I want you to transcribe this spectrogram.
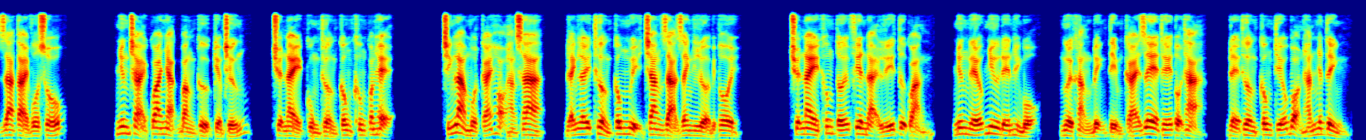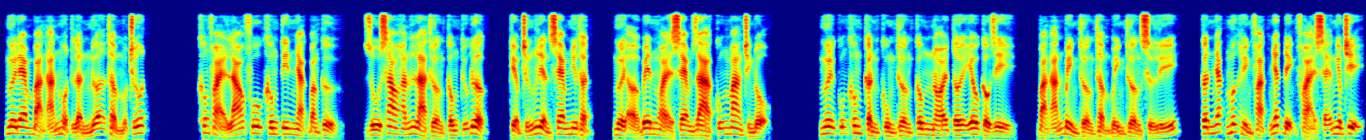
gia tài vô số. Nhưng trải qua nhạc bằng cử kiểm chứng, chuyện này cùng thường công không quan hệ chính là một cái họ hàng xa, đánh lấy thường công ngụy trang giả danh lừa bị tôi chuyện này không tới phiên đại lý tự quản, nhưng nếu như đến hình bộ, người khẳng định tìm cái dê thế tội thả, để thường công thiếu bọn hắn nhân tình, ngươi đem bản án một lần nữa thẩm một chút. Không phải lão phu không tin nhạc bằng cử, dù sao hắn là thường công cứu được, kiểm chứng liền xem như thật, người ở bên ngoài xem ra cũng mang trình độ. Ngươi cũng không cần cùng thường công nói tới yêu cầu gì, bản án bình thường thẩm bình thường xử lý, cân nhắc mức hình phạt nhất định phải sẽ nghiêm trị,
